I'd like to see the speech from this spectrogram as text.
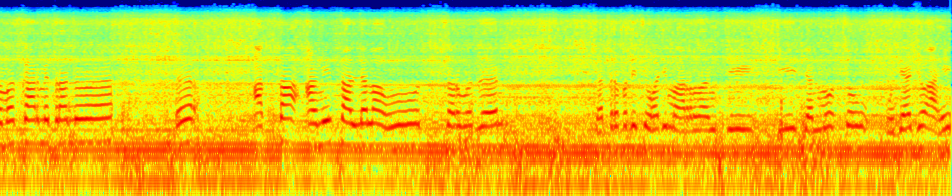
नमस्कार मित्रांनो. तर आत्ता आम्ही चाललेलो आहोत सर्वजण. छत्रपती शिवाजी महाराजांची जी जन्मोत्सव उद्या जो आहे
